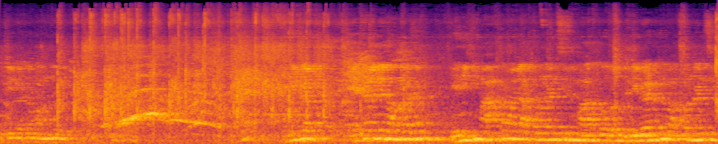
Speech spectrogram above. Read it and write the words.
ദിലീപേട്ടൻ വന്നത് എനിക്ക് ഏറ്റവും വലിയ സന്തോഷം എനിക്ക് മാത്രമല്ല അക്കൗണ്ടൻസിൽ മാർക്ക് കുറവ് ദിലീപേട്ടനും അക്കൗണ്ടൻസിൽ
